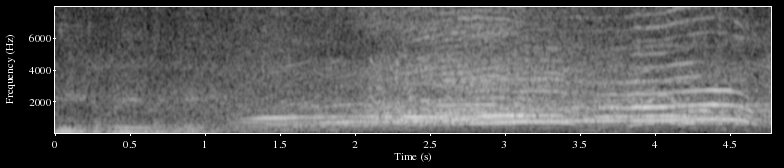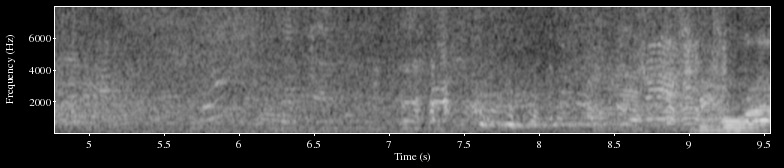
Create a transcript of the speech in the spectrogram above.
เท่จังเลยอะไรอย่างนี้ไม่โมละ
